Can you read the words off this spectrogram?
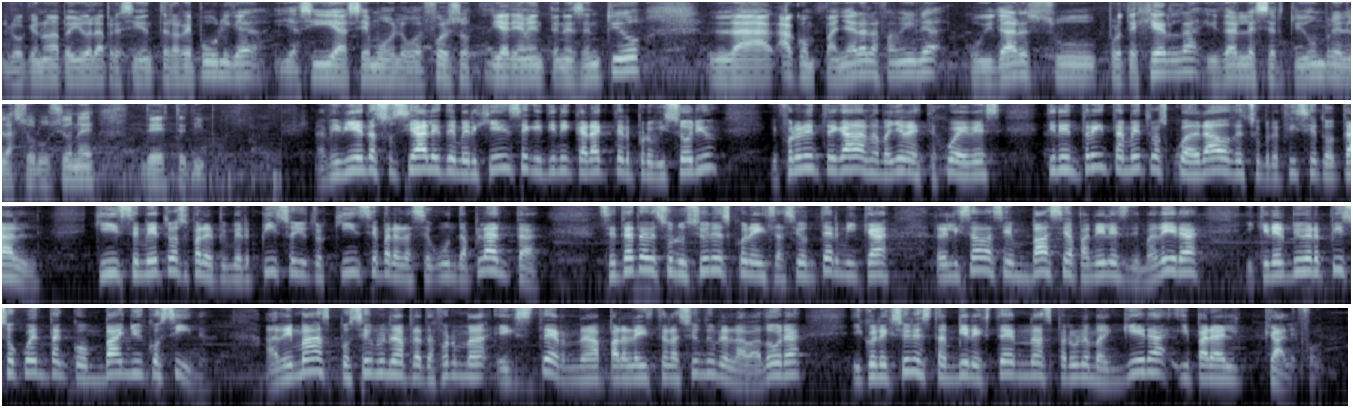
lo que nos ha pedido la Presidenta de la República y así hacemos los esfuerzos diariamente en ese sentido, acompañar a la familia, cuidar su, protegerla y darle certidumbre en las soluciones de este tipo. Las viviendas sociales de emergencia que tienen carácter provisorio y fueron entregadas la mañana de este jueves tienen 30 metros cuadrados de superficie total, 15 metros para el primer piso y otros 15 para la segunda planta. Se trata de soluciones con aislación térmica realizadas en base a paneles de madera y que en el primer piso cuentan con baño y cocina. Además, poseen una plataforma externa para la instalación de una lavadora y conexiones también externas para una manguera y para el calefón.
